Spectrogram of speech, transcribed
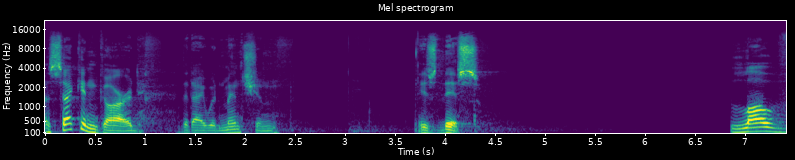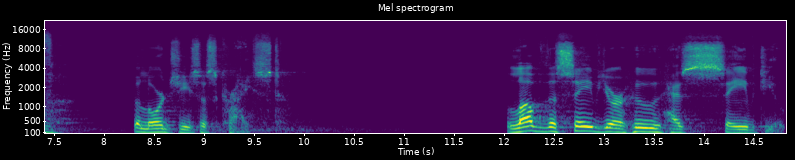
A second guard that I would mention is this love the Lord Jesus Christ. Love the Savior who has saved you.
